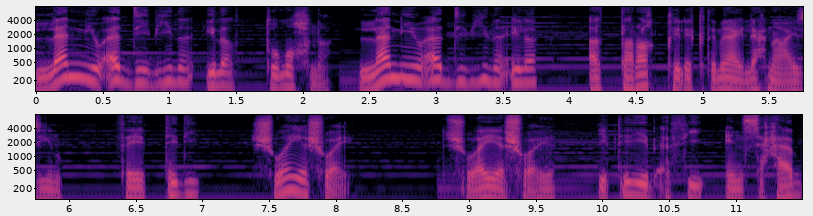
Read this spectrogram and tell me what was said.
لن يؤدي بينا إلى طموحنا لن يؤدي بينا إلى الترقي الاجتماعي اللي إحنا عايزينه. فيبتدي شوية شوية شوية شوية يبتدي يبقى في انسحاب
